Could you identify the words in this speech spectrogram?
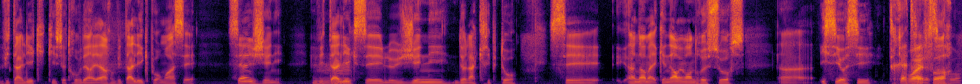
Vitalik qui se trouve derrière. Vitalik, pour moi, c'est c'est un génie. Mhm. Vitalik, c'est le génie de la crypto. C'est un homme avec énormément de ressources, euh, ici aussi, très, très fort,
